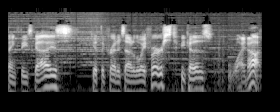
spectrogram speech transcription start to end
Thank these guys. Get the credits out of the way first, because why not?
